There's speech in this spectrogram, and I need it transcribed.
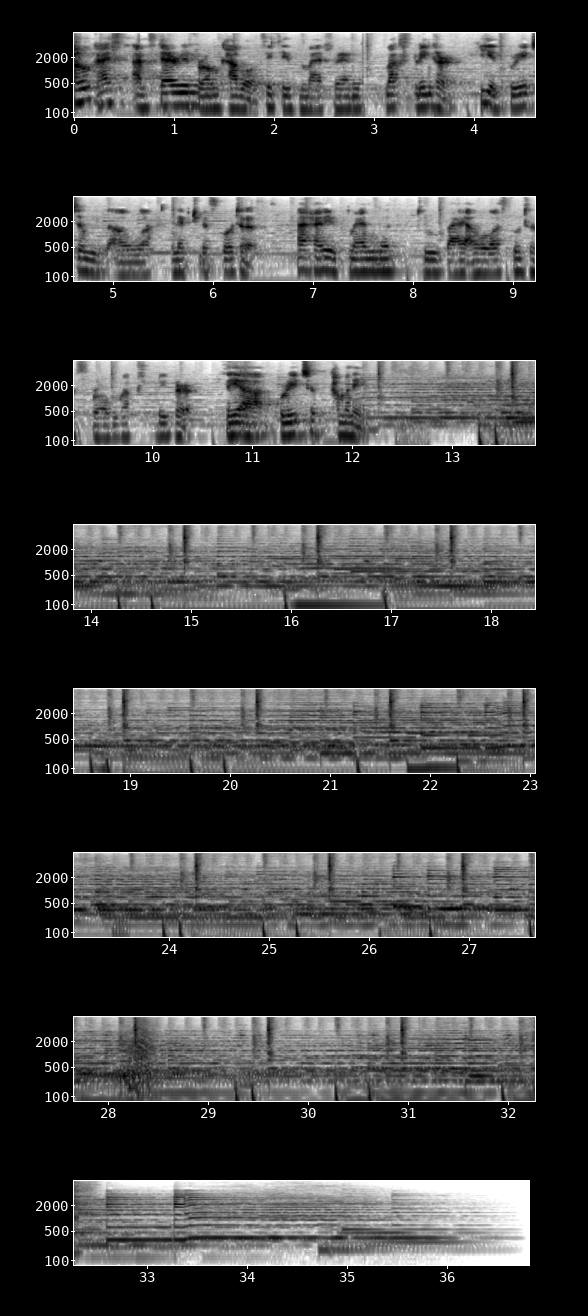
Hello guys, I'm Starry from Kaabo. This is my friend Max Blinker. He is great with our electric scooters. I highly recommend to buy our scooters from Max Blinker. They are great company.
